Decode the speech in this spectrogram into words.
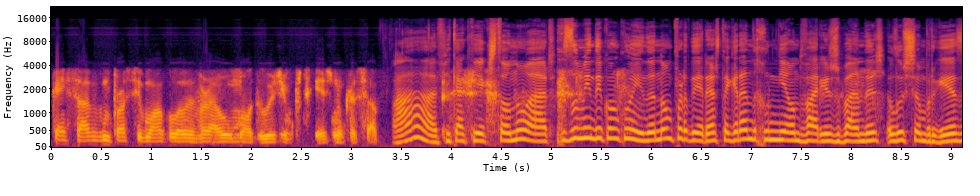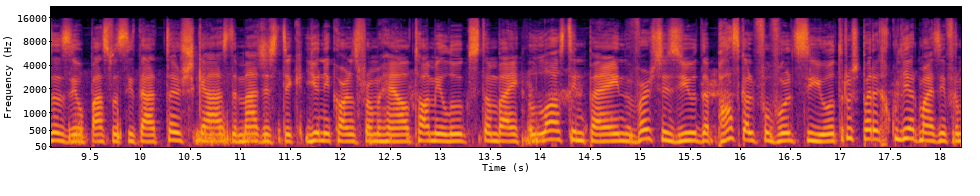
quem sabe no próximo álbum haverá uma ou duas em português, nunca sabe. Ah, fica aqui a questão no ar. Resumindo e concluindo, a não perder esta grande reunião de várias bandas luxemburguesas, eu passo a citar Tushkas, The Majestic Unicorns from Hell, Tommy Lux, também Lost in Pain, Versus You, da Pascal Fauvolts e outros. Para recolher mais informações,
